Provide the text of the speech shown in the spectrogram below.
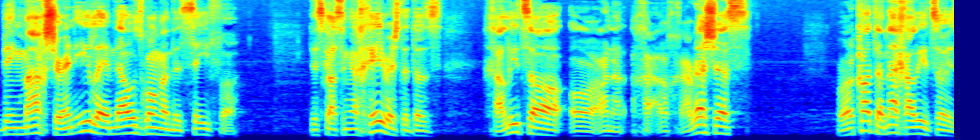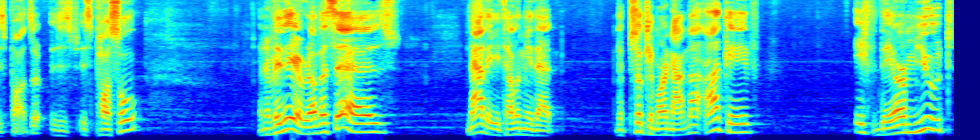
being machsher and ilim, that was going on the seifa, discussing a cherish that does chalitza or on a chareshes or a katan. That chalitza is, is, is pasul. And over there, Rava says, now that you're telling me that the psukim are not ma'akev, if they are mute,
